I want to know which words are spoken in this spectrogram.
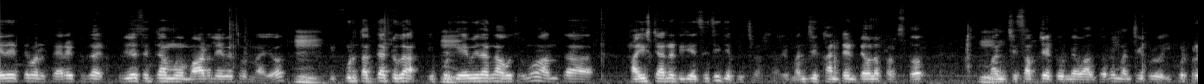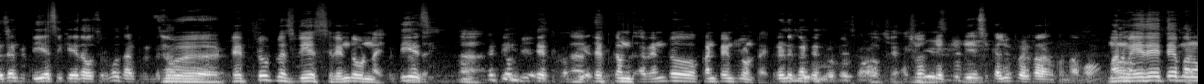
ఏదైతే మనకు డైరెక్ట్గా ప్రీవియస్ ఎగ్జామ్ మోడల్ ఏవైతే ఉన్నాయో ఇప్పుడు తగ్గట్టుగా ఇప్పుడు ఏ విధంగా అవసరమో అంత హై స్టాండర్డ్ చేసేసి చెప్పించినాం సార్. మంచి కంటెంట్ డెవలపర్స్తో ఉమ్. మంచి సబ్జెక్ట్ ఉండే వాళ్ళతో మంచి ఇప్పుడు ఇప్పుడు ప్రెసెంట్ డిఎస్సికి ఏది అవసరమో దాంట్లో టెట్ ప్లస్ డిఎస్సి రెండు ఉన్నాయి. డిఎస్సి రెండు కంటెంట్లు ఉంటాయి. రెండు కంటెంట్ ఉంటాయి sir. Okay. Actual TET DSC కలిపి పెడతారు అనుకున్నాము మనం ఏదైతే మనం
